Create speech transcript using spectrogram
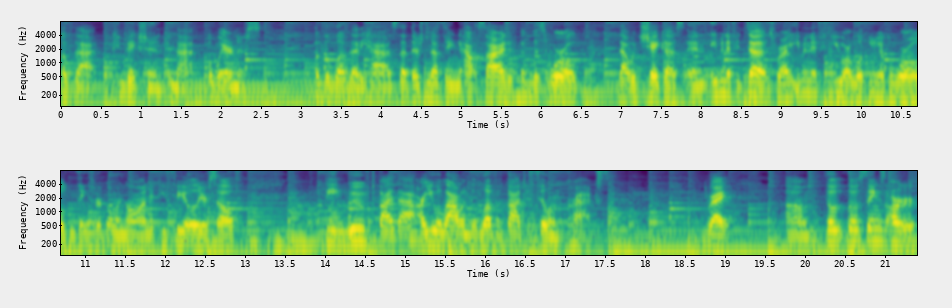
of that conviction and that awareness? of the love that He has, that there's nothing outside of this world that would shake us. And even if it does, right? Even if you are looking at the world and things are going on, if you feel yourself being moved by that, are you allowing the love of God to fill in the cracks? Right? Um, those, those things are,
